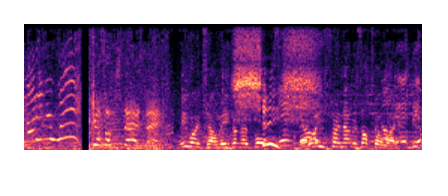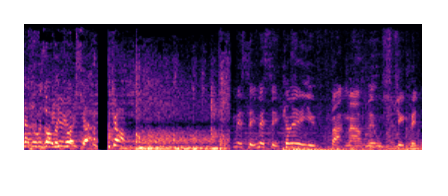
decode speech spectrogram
not way! Get upstairs then! He won't tell me. He's got no balls. Sheesh. Why are you throwing that risotto away? Because it was Are you- overcooked. Shut the fuck up! Missy, Missy, come here, you fat mouth little stupid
